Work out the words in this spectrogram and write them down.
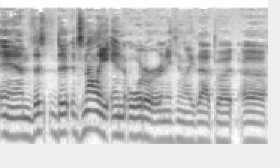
and this, th- it's not like in order or anything like that, but uh,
